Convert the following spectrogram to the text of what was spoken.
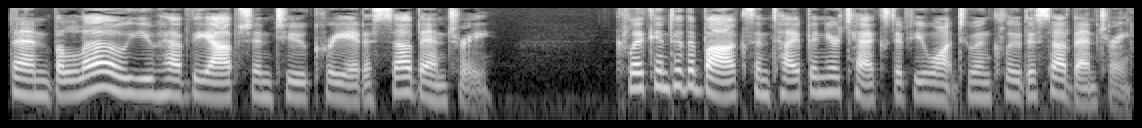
Then below you have the option to create a sub-entry. Click into the box and type in your text if you want to include a sub-entry.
